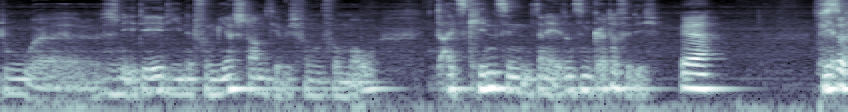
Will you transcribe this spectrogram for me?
du, äh, das ist eine Idee, die nicht von mir stammt, die habe ich vom, vom Mo. Als Kind sind deine Eltern sind Götter für dich. Ja. Ja,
